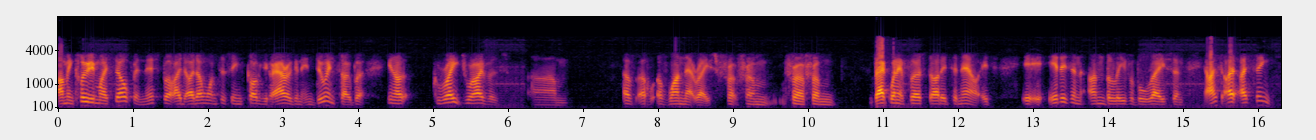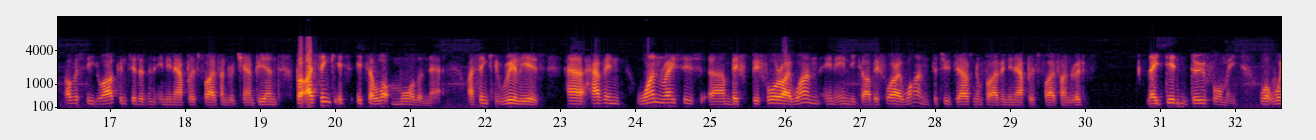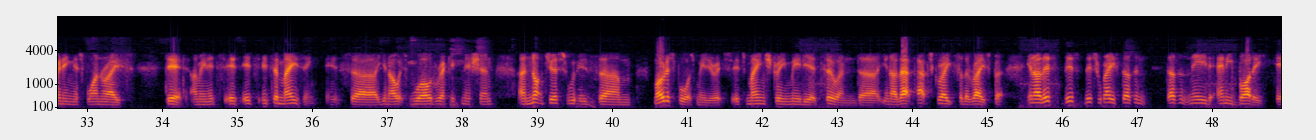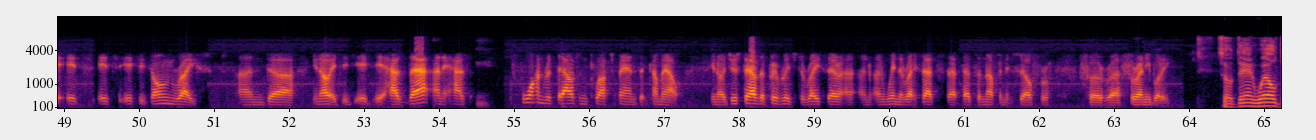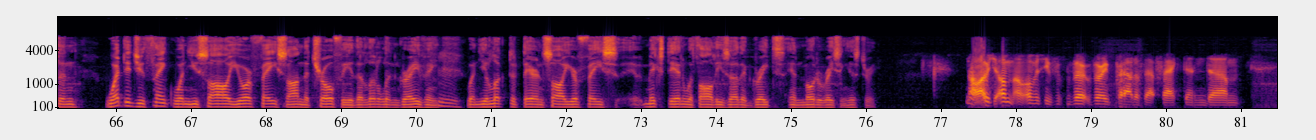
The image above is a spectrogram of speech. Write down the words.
I'm including myself in this, but I, I don't want to seem cocky or arrogant in doing so. But you know, great drivers um, have, have, have won that race from from from from back when it first started to now. It's it, it is an unbelievable race, and I, I, I think obviously you are considered an Indianapolis 500 champion, but I think it's it's a lot more than that. I think it really is. Uh, having won races um, bef- before I won in IndyCar, before I won the 2005 Indianapolis 500, they didn't do for me what winning this one race did. I mean, it's it, it's it's amazing. It's uh, you know it's world recognition, and not just with um, motorsports media. It's it's mainstream media too, and uh, you know that that's great for the race. But you know this this this race doesn't doesn't need anybody. It, it's it's it's its own race, and uh, you know it, it it it has that, and it has 400,000 plus fans that come out. You know, just to have the privilege to race there and, and win the race, that's that that's enough in itself for for uh, for anybody. So, Dan Wheldon, what did you think when you saw your face on the trophy, the little engraving, when you looked up there and saw your face mixed in with all these other greats in motor racing history? No, I was, I'm obviously very, very proud of that fact, and um,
